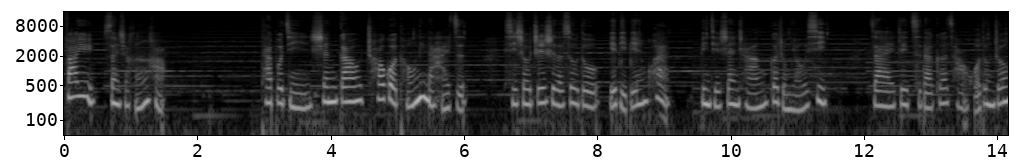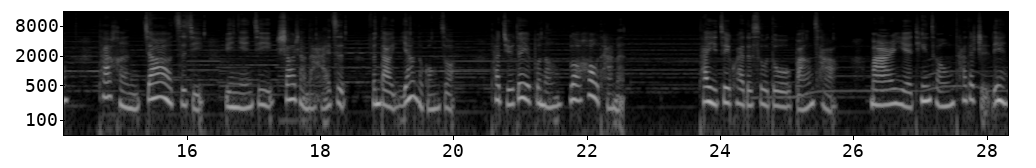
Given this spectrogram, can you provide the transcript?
发育算是很好。他不仅身高超过同龄的孩子。吸收知识的速度也比别人快，并且擅长各种游戏。在这次的割草活动中，他很骄傲自己与年纪稍长的孩子分到一样的工作，他绝对不能落后他们。他以最快的速度绑草，马儿也听从他的指令。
